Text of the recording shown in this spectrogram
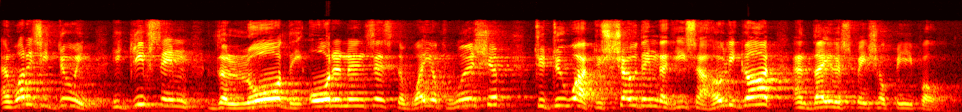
And what is He doing? He gives them the law, the ordinances, the way of worship to do what? To show them that He's a holy God and they're special people.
